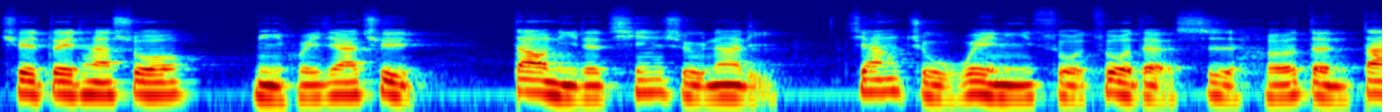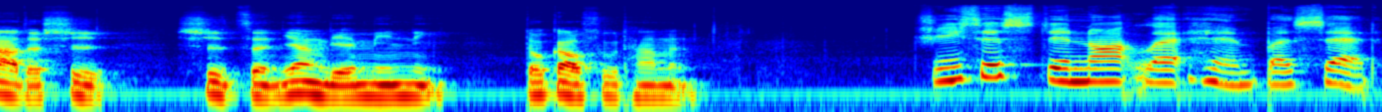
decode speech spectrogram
却对他说：“你回家去，到你的亲属那里，将主为你所做的是何等大的事，是怎样怜悯你，都告诉他们。” Jesus did not let him, but said,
